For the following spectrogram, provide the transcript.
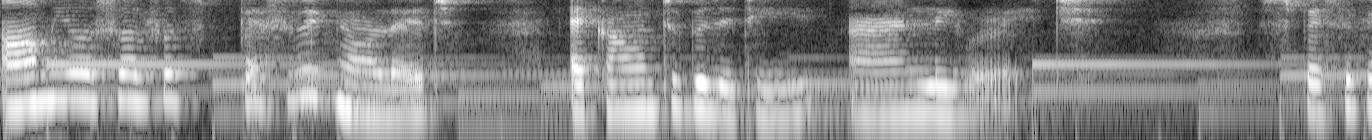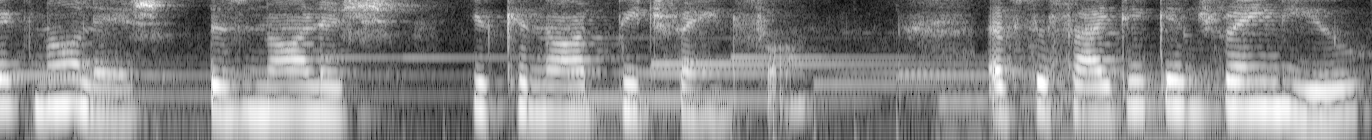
Arm yourself with specific knowledge, accountability, and leverage. Specific knowledge is knowledge you cannot be trained for. If society can train you,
